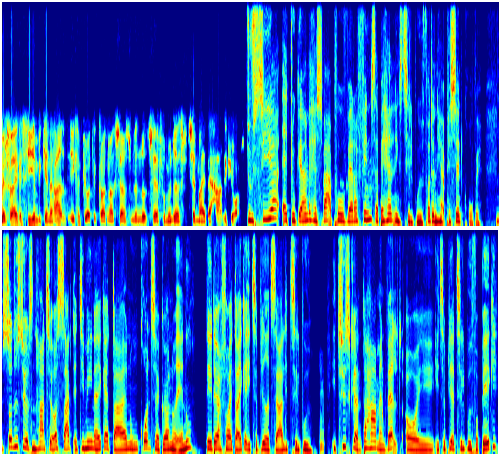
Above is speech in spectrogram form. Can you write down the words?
Men før jeg kan sige, at vi generelt ikke har gjort det godt nok, så er jeg simpelthen nødt til at få myndigheder at fortælle mig, hvad har vi gjort? Du siger, at du gerne vil have svar på, hvad der findes af behandlingstilbud for den her patientgruppe. Sundhedsstyrelsen har til os sagt, at de mener ikke, at der er nogen grund til at gøre noget andet. Det er derfor, at der ikke er etableret et særligt tilbud. I Tyskland, der har man valgt at øh, etablere et tilbud for begge.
